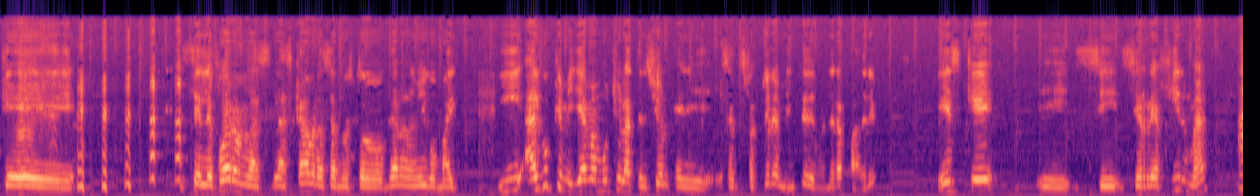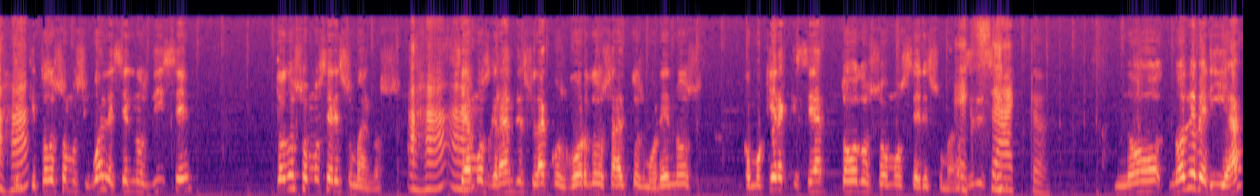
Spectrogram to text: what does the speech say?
que, se le fueron las, las cabras a nuestro gran amigo Mike. Y algo que me llama mucho la atención eh, satisfactoriamente de manera padre es que eh, se, se, reafirma que todos somos iguales. Él nos dice todos somos seres humanos. Seamos grandes, flacos, gordos, altos, morenos, como quiera que sea, todos somos seres humanos. Exacto. no, no debería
